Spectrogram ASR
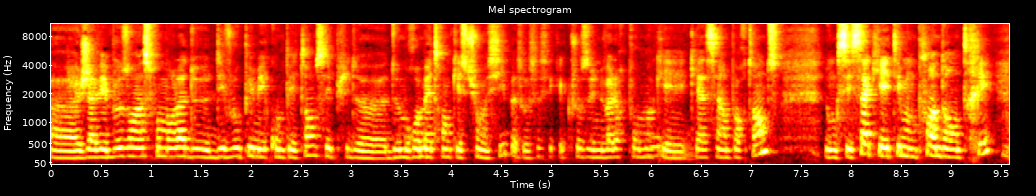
Euh, J'avais besoin à ce moment-là de développer mes compétences et puis de, de me remettre en question aussi, parce que ça c'est quelque chose, une valeur pour moi qui, est, qui est assez importante. Donc c'est ça qui a été mon point d'entrée, Mhm.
